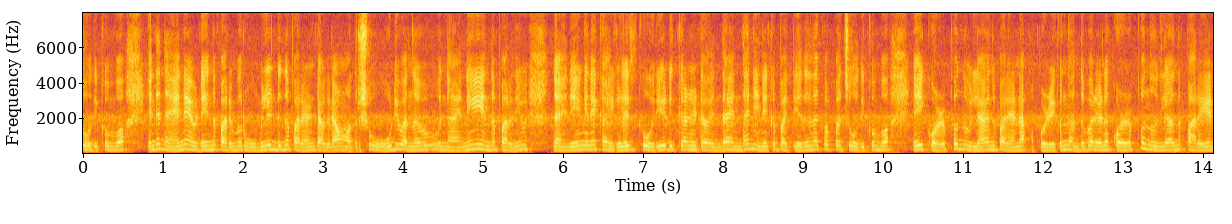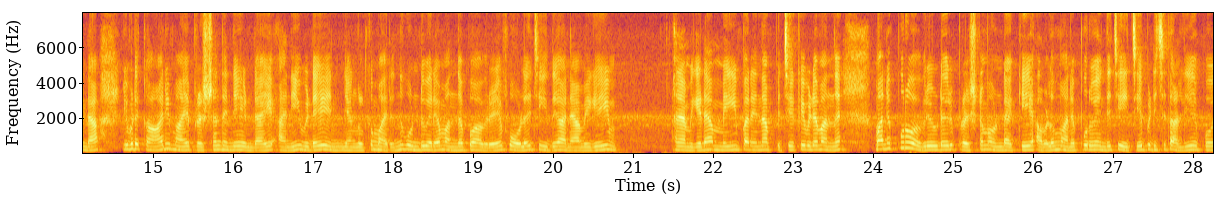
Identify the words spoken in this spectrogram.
ചോദിക്കുമ്പോൾ എന്റെ നയന എവിടെയെന്ന് പറയുമ്പോൾ റൂമിലുണ്ടെന്ന് പറയാനിട്ട് അങ്ങനെ ആദർശ് ഓടി വന്ന് നയനെ എന്ന് പറഞ്ഞ് നയനെ ഇങ്ങനെ കൈകളിൽ കോരിയെടുക്കുകയാണ് കേട്ടോ. എന്താ എന്താ നിനക്ക് പറ്റിയതെന്നൊക്കെ ചോദിക്കുമ്പോൾ ഏയ് കുഴപ്പമൊന്നുമില്ല എന്ന് പറയണ അപ്പോഴേക്കും നന്ദു പറയണ കുഴപ്പമൊന്നുമില്ല എന്ന് പറയണ്ട. ഇവിടെ കാര്യമായ പ്രശ്നം തന്നെ ഉണ്ടായി. അനി ഇവിടെ ഞങ്ങൾക്ക് മരുന്ന് കൊണ്ടുവരാൻ വന്നപ്പോൾ അവരെ ഫോളോ ചെയ്ത് അനാമികയും അനാമികയുടെ അമ്മയും പറയുന്ന അപ്പച്ചിയൊക്കെ ഇവിടെ വന്ന് മനഃപൂർവം അവരിവിടെ ഒരു പ്രശ്നം ഉണ്ടാക്കി. അവളും മനഃപൂർവം എന്റെ ചേച്ചിയെ പിടിച്ച് തള്ളിയപ്പോൾ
